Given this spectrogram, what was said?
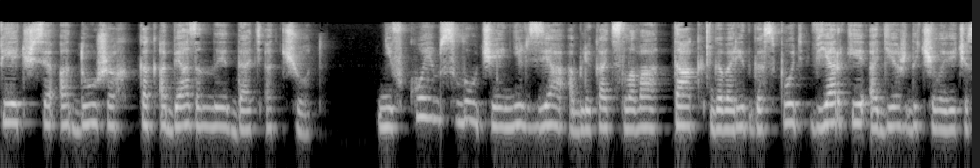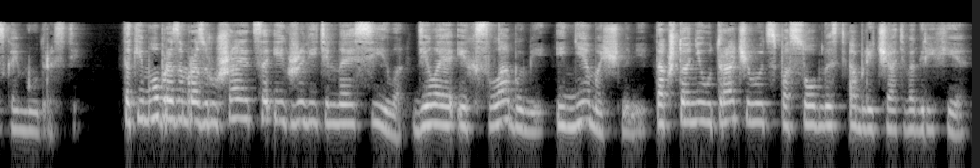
печься о душах, как обязанные дать отчет. Ни в коем случае нельзя облекать слова «так говорит Господь» в яркие одежды человеческой мудрости. Таким образом разрушается их живительная сила, делая их слабыми и немощными, так что они утрачивают способность обличать во грехе.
